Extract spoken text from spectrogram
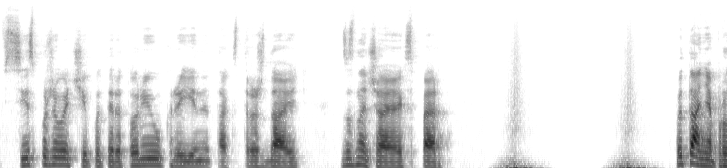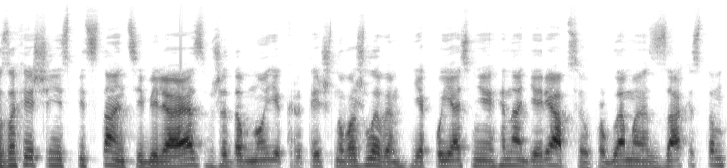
Всі споживачі по території України так страждають, зазначає експерт. Питання про захищеність підстанцій біля АЕС вже давно є критично важливим. Як пояснює Геннадій Рябцев, проблеми з захистом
